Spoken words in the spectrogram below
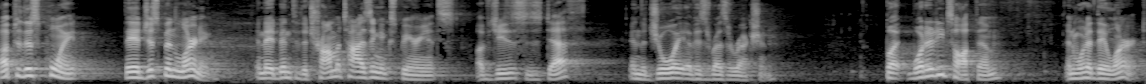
Up to this point, they had just been learning, and they had been through the traumatizing experience of Jesus' death and the joy of his resurrection. But what had he taught them, and what had they learned?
